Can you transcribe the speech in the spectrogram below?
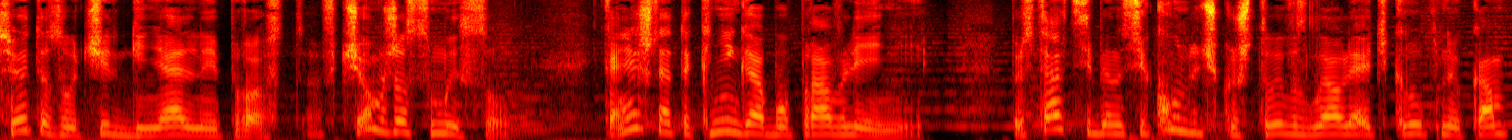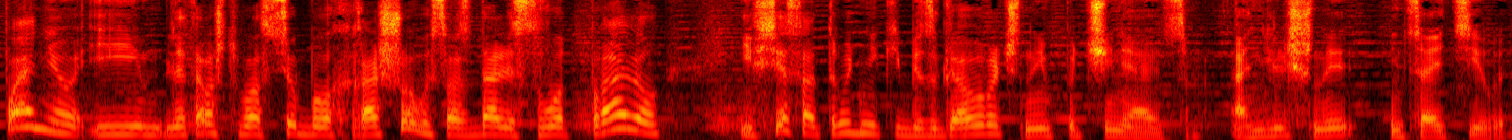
Все это звучит гениально и просто. В чем же смысл? Конечно, это книга об управлении. Представьте себе на секундочку, что вы возглавляете крупную компанию, и для того, чтобы у вас все было хорошо, вы создали свод правил, и все сотрудники безоговорочно им подчиняются. Они лишены инициативы.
